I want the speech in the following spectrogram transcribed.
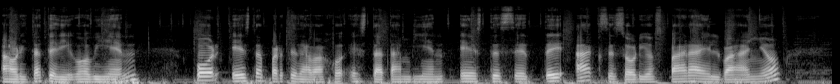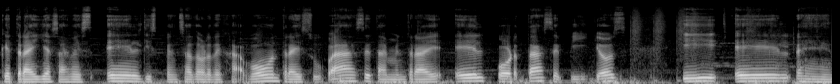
Ahorita te digo bien. Por esta parte de abajo está también este set de accesorios para el baño que trae ya sabes el dispensador de jabón, trae su base, también trae el porta cepillos y el eh,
